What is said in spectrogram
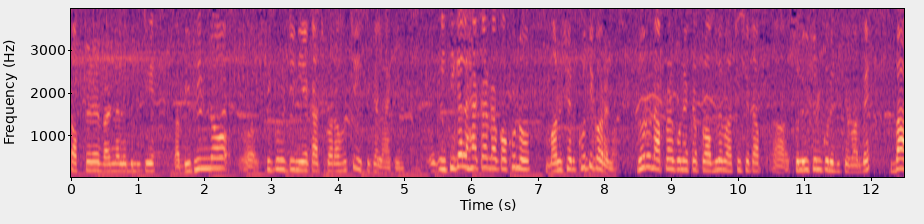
সফটওয়্যারের ভার্নালিবিলিটি বা বিভিন্ন সিকিউরিটি নিয়ে কাজ করা হচ্ছে ইথিক্যাল হ্যাকিং ইথিক্যাল হ্যাকাররা কখনো মানুষের ক্ষতি করে না। ধরুন আপনার কোনো একটা প্রবলেম আছে, সেটা সলিউশন করে দিতে পারবে, বা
